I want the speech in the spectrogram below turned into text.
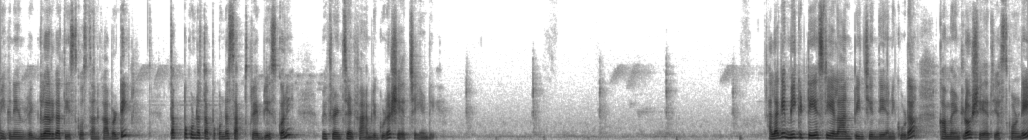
మీకు నేను రెగ్యులర్గా తీసుకొస్తాను కాబట్టి తప్పకుండా తప్పకుండా సబ్స్క్రైబ్ చేసుకొని మీ ఫ్రెండ్స్ అండ్ ఫ్యామిలీకి కూడా షేర్ చేయండి. అలాగే మీకు టేస్ట్ ఎలా అనిపించింది అని కూడా కమెంట్లో షేర్ చేసుకోండి.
